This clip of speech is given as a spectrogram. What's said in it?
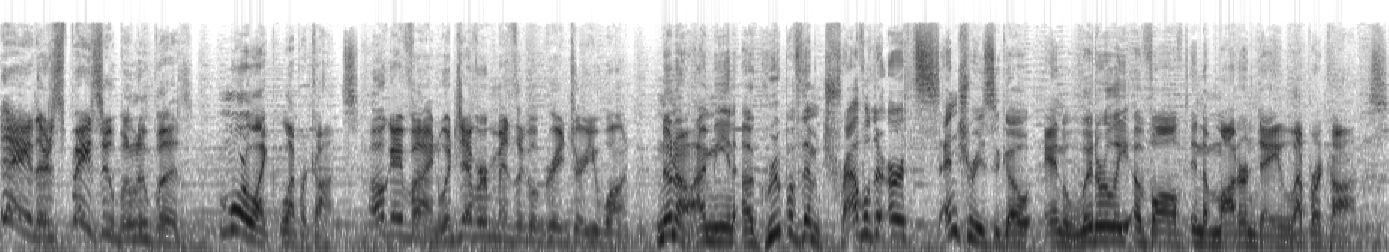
Hey, there's space Oompa More like leprechauns. Okay, fine, whichever mythical creature you want. No, no, I mean, a group of them traveled to Earth centuries ago and literally evolved into modern day leprechauns.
